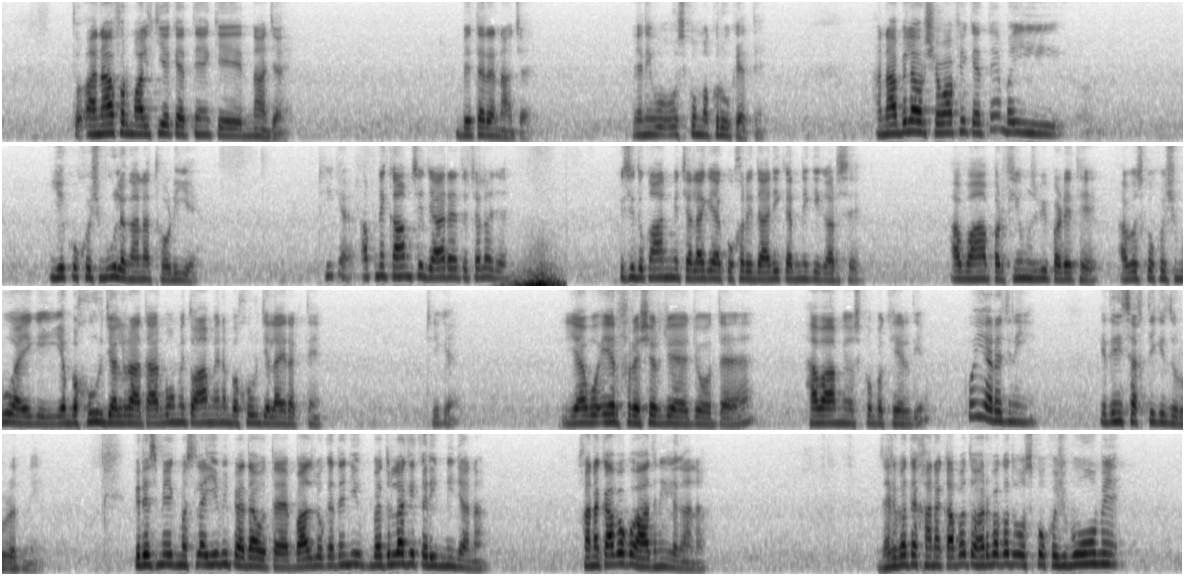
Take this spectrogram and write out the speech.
तो अनाफ और मालकिया कहते हैं कि ना जाए, बेहतर है ना जाए, यानी वो उसको मकरू कहते हैं। हनाबिला और शवाफ़ी कहते हैं, भाई, ये को खुशबू लगाना थोड़ी है, ठीक है? अपने काम से जा रहा है तो चला जाए, किसी दुकान में चला गया को ख़रीदारी करने की घर से अब वहाँ परफ्यूम्स भी पड़े थे। अब उसको खुशबू आएगी, या बखूर जल रहा था। अरबों में तो आम है ना, बखूर जलाए रखते हैं। ठीक है? या वो एयर फ्रेशर जो है, जो होता है, हवा में उसको बखेर दिया। कोई अरज नहीं है। इतनी सख्ती की ज़रूरत नहीं। फिर इसमें एक मसला ये भी पैदा होता है। बाद लोग कहते हैं, जी बैतुल्ला के करीब नहीं जाना। खाना काबा को हाथ नहीं लगाना। ज़ाहिर है, खाना काबा तो हर वक्त उसको खुशबुओं में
